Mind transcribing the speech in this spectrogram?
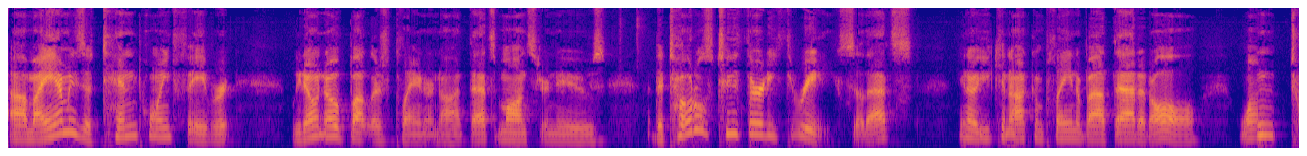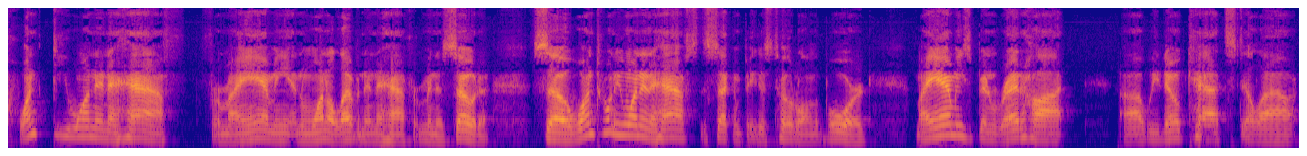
Uh, Miami's a 10 point favorite. We don't know if Butler's playing or not. That's monster news. The total's 233, so that's you know you cannot complain about that at all. 121 and a half for Miami and 111 and a half for Minnesota. So 121 and a half is the second biggest total on the board. Miami's been red hot. Uh, we know KAT's still out.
